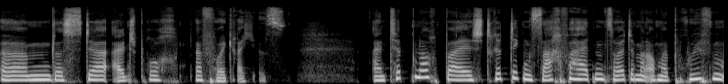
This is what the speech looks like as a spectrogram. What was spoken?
ähm, dass der Einspruch erfolgreich ist. Ein Tipp noch, bei strittigen Sachverhalten sollte man auch mal prüfen,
